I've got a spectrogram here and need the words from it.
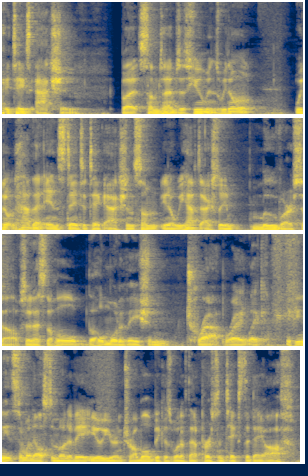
it takes action. But sometimes as humans, we don't we don't have that instinct to take action. Some you know we have to actually move ourselves. And that's the whole the whole motivation trap right? Like if you need someone else to motivate you you're in trouble because what if that person takes the day off?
